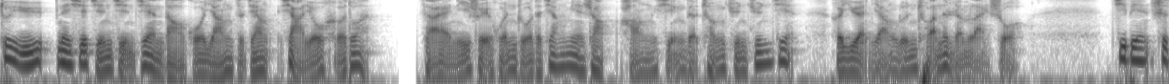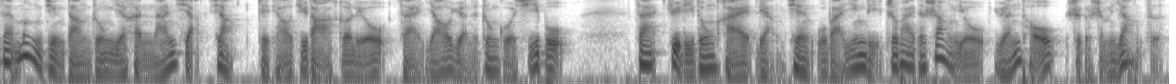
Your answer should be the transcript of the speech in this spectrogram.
对于那些仅仅见到过扬子江下游河段，在泥水浑浊的江面上航行的成群军舰和远洋轮船的人们来说，即便是在梦境当中，也很难想象这条巨大河流在遥远的中国西部，在距离东海两千五百英里之外的上游源头是个什么样子。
